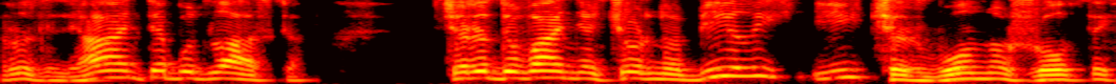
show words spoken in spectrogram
Розгляньте, будь ласка, чередування чорно-білих і червоно-жовтих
